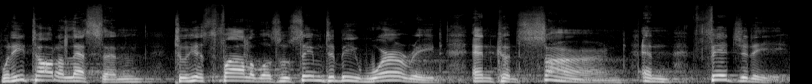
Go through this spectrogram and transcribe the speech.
when He taught a lesson to his followers who seemed to be worried and concerned and fidgety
